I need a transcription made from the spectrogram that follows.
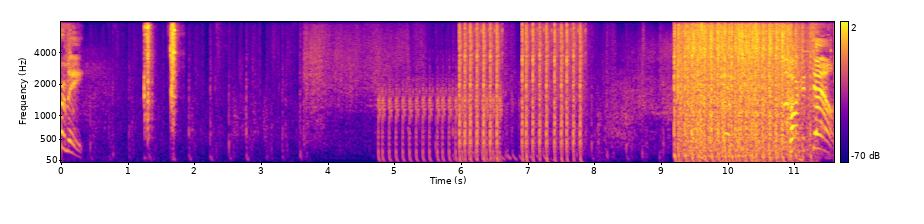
Cover me! Target down!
